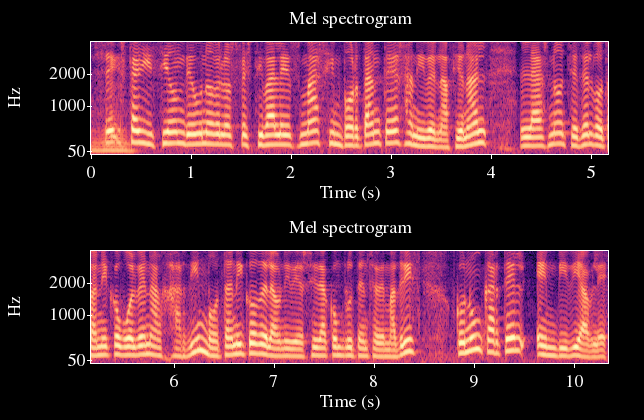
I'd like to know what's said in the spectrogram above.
Sexta edición de uno de los festivales más importantes a nivel nacional, las Noches del Botánico vuelven al Jardín Botánico de la Universidad Complutense de Madrid con un cartel envidiable.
